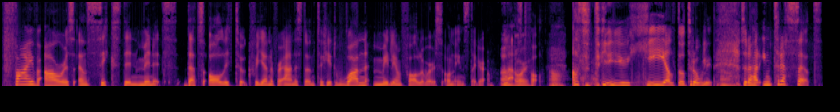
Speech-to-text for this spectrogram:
Five hours and 16 minutes. That's all it took for Jennifer Aniston to hit one million followers on Instagram last Oj. fall. Ja. Alltså det är ju helt otroligt. Så det här intresset,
